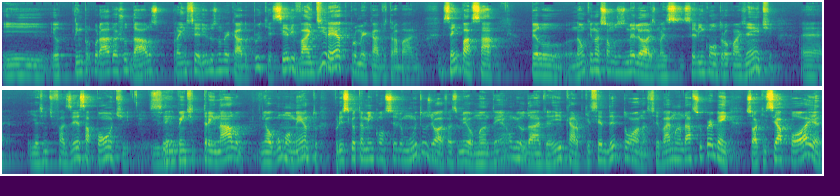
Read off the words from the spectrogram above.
E eu tenho procurado ajudá-los para inseri-los no mercado. Por quê? Se ele vai direto para o mercado de trabalho, sem passar pelo. Não que nós somos os melhores, mas se ele encontrou com a gente é, e a gente fazer essa ponte e Sim. de repente treiná-lo em algum momento. Por isso que eu também conselho muitos jovens, falo assim, meu, mantenha a humildade aí, cara, porque você detona, você vai mandar super bem. Só que se apoia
